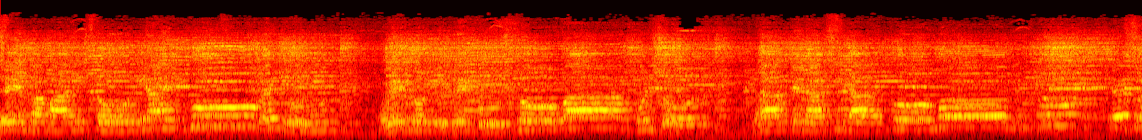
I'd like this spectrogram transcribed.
proclamar historia y juventud, pueblo libre justo bajo el sol, la tenacidad como virtud, eso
